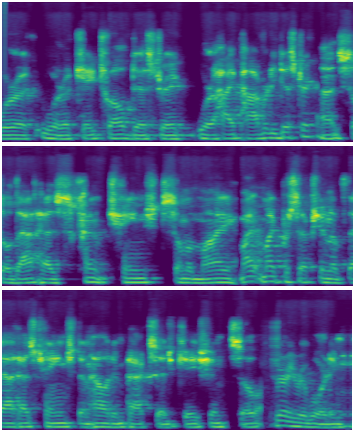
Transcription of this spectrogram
We're a, we're a K-12 district. We're a high poverty district. And so that has kind of changed some of my my, my perception of that has changed and how it impacts education. So very rewarding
